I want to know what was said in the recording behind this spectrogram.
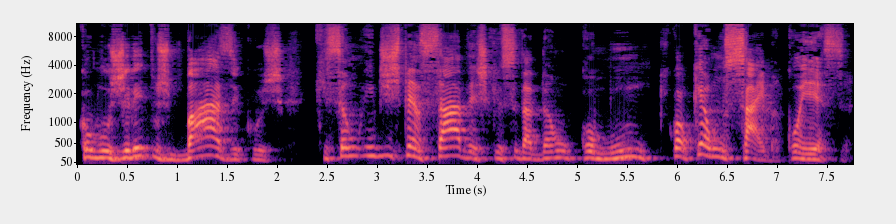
como os direitos básicos que são indispensáveis que o cidadão comum, que qualquer um saiba, conheça?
